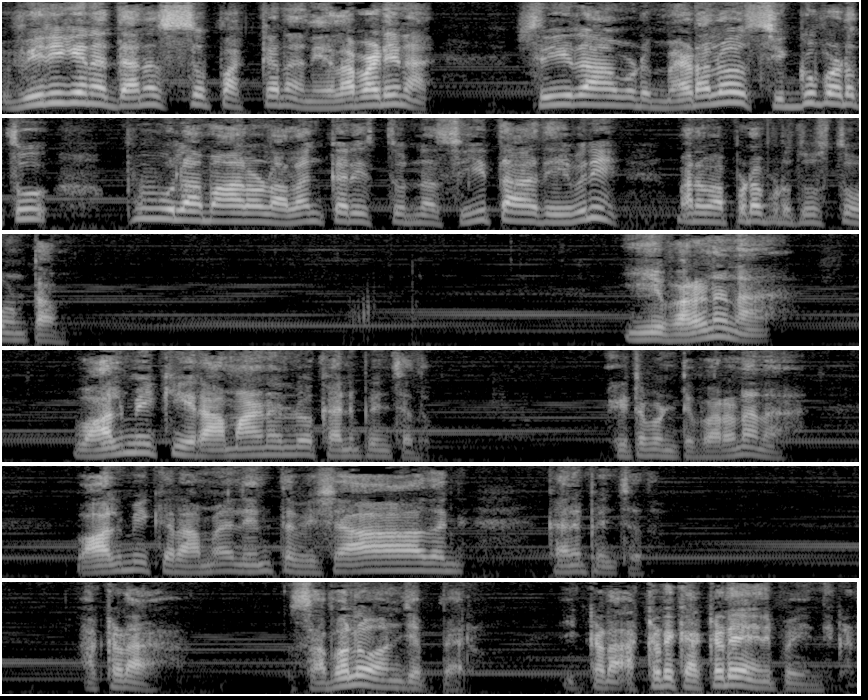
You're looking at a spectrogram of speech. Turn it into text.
విరిగిన ధనస్సు పక్కన నిలబడిన శ్రీరాముడు మెడలో సిగ్గుపడుతూ పూలమాలను అలంకరిస్తున్న సీతాదేవిని మనం అప్పుడప్పుడు చూస్తూ ఉంటాం. ఈ వర్ణన వాల్మీకి రామాయణంలో కనిపించదు. ఇటువంటి వర్ణన వాల్మీకి రామాయణం ఇంత విషాదంగా కనిపించదు. అక్కడ సభలో అని చెప్పారు. ఇక్కడ అక్కడికక్కడే అనిపోయింది ఇక్కడ.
